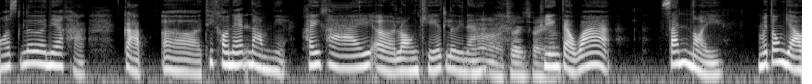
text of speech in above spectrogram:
อ่าออสเลอร์เนี่ยค่ะ กับเอ่อที่เขาแนะนำเนี่ยคล้ายๆเอ่อ long case เลยนะอ่าใช่ใช่เพียงแต่ว่าสั้นหน่อยไม่ต้องยาว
